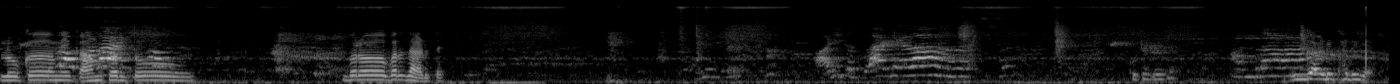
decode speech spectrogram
लोक मी काम करतो. बरोबर झाडते कुठे गाडी खाली घ्या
